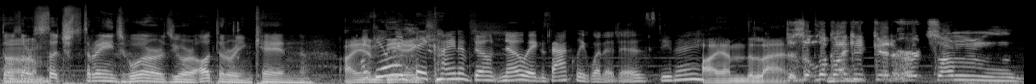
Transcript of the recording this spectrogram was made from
Those are Um, such strange words you're uttering, Ken. I I feel the like they ancient- kind of don't know exactly what it is, do they? I am the land. Does it look like it could hurt some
